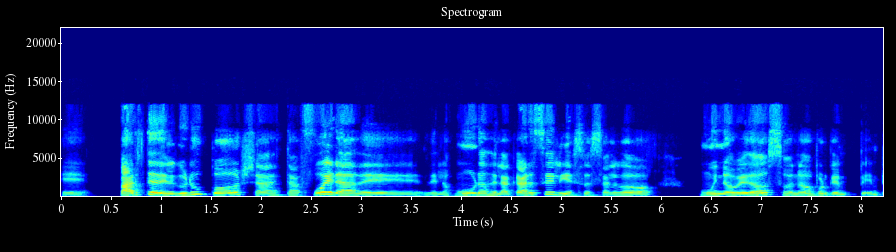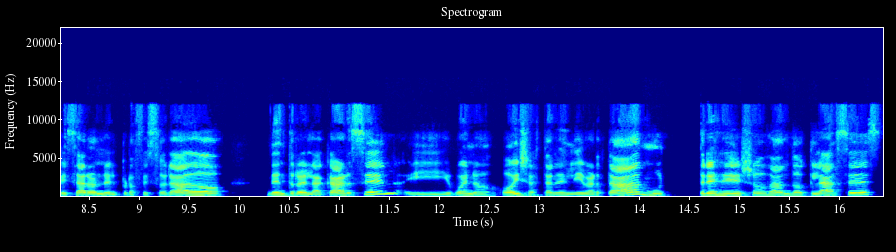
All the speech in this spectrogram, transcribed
Eh, parte del grupo ya está fuera de, de, los muros de la cárcel y eso es algo muy novedoso, ¿no? Porque empezaron el profesorado dentro de la cárcel y bueno, hoy ya están en libertad, tres de ellos dando clases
